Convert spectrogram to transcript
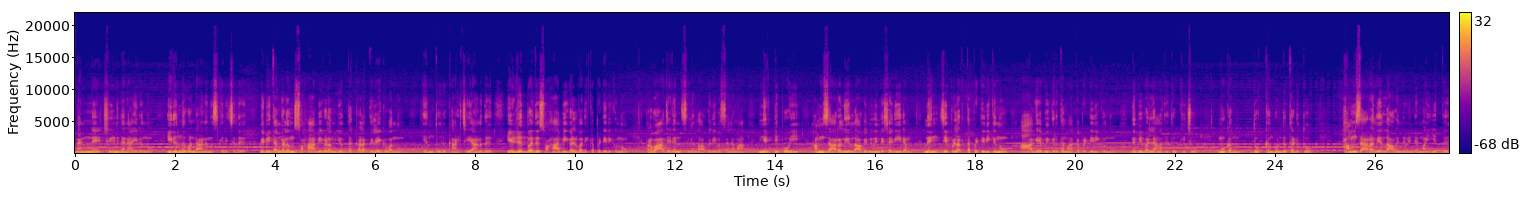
നന്നെ ക്ഷീണിതനായിരുന്നു. ഇരുന്നു കൊണ്ടാണ് നിസ്കരിച്ചത്. നബി തങ്ങളും സ്വഹാബികളും യുദ്ധക്കളത്തിലേക്ക് വന്നു. എന്തൊരു കാഴ്ചയാണിത്. എഴുപത് സ്വഹാബികൾ വധിക്കപ്പെട്ടിരിക്കുന്നു. പ്രവാചകൻ സല്ലല്ലാഹു അലൈ വസല്ലമ ഞെട്ടിപ്പോയി. ഹംസ റലിയുല്ലാഹുവിന്റെ ശരീരം നെഞ്ച് പിളർത്തപ്പെട്ടിരിക്കുന്നു. ആകെ വികൃതമാക്കപ്പെട്ടിരിക്കുന്നു. നബി വല്ലാതെ ദുഃഖിച്ചു. മുഖം ദുഃഖം കൊണ്ട് തടുത്തു. ഹംസ റലിയല്ലാഹുവിന്റെ മയ്യത്ത്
